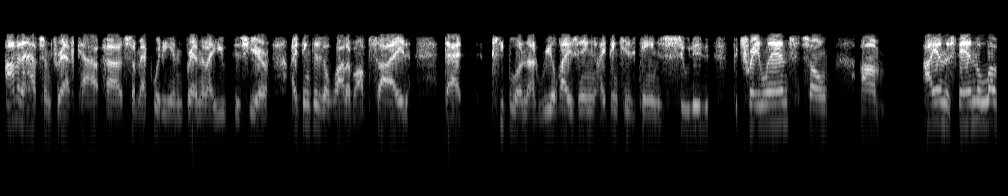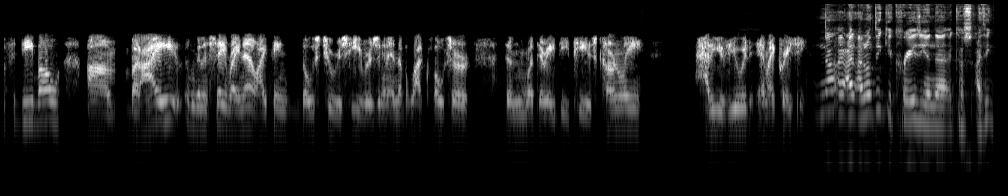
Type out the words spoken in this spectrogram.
I'm going to have some draft cap, uh, some equity in Brandon Aiyuk this year. I think there's a lot of upside that people are not realizing. I think his game is suited for Trey Lance. So um, I understand the love for Deebo, um, but I am going to say right now, I think those two receivers are going to end up a lot closer than what their ADP is currently. How do you view it? Am I crazy? No, I, I don't think you're crazy in that because I think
